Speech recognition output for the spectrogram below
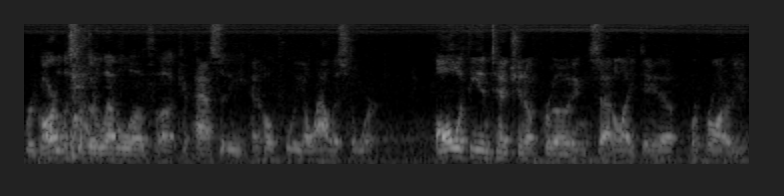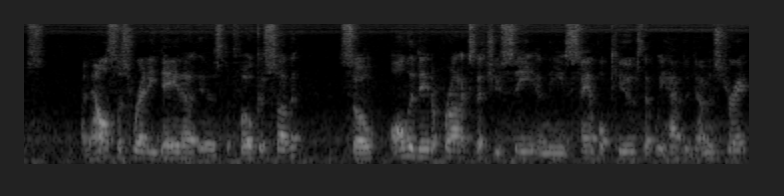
regardless of their level of uh, capacity, and hopefully allow this to work. All with the intention of promoting satellite data for broader use. Analysis-ready data is the focus of it. So all the data products that you see in these sample cubes that we have to demonstrate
